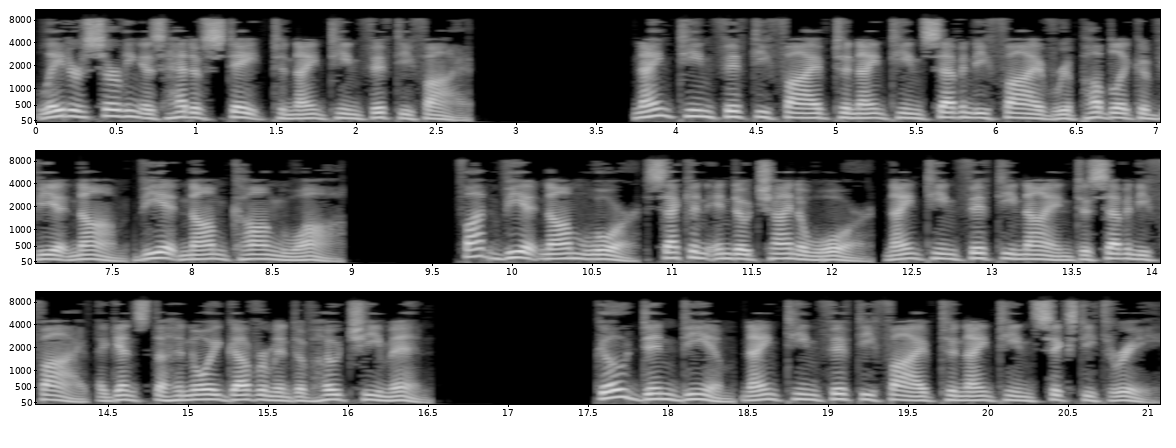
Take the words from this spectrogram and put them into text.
later serving as head of state to 1955. 1955 to 1975 Republic of Vietnam Vietnam Cong Hoa Fought Vietnam War, Second Indochina War, 1959 to 75 against the Hanoi government of Ho Chi Minh. Ngo Dinh Diem 1955 to 1963.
